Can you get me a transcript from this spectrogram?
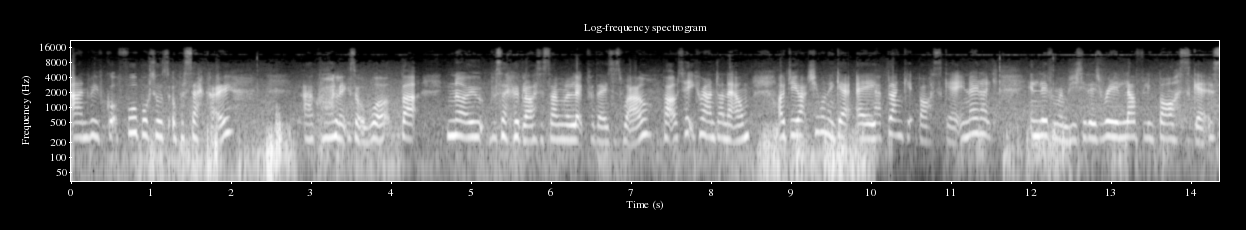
And we've got four bottles of Prosecco alcoholics or what but no Prosecco glasses so I'm going to look for those as well. But I'll take you around Dunelm. I do actually want to get a blanket basket. You know like in living rooms you see those really lovely baskets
